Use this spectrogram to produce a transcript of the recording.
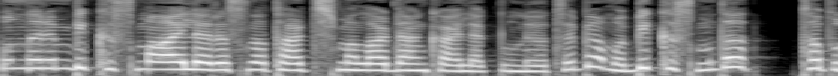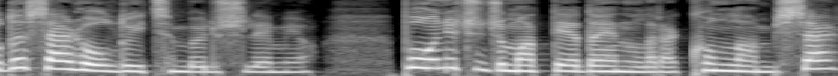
Bunların bir kısmı aile arasında tartışmalardan kaynaklanıyor tabii ama bir kısmı da tapuda şerh olduğu için bölüşülemiyor. Bu 13. maddeye dayanılarak konulan bir şer,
